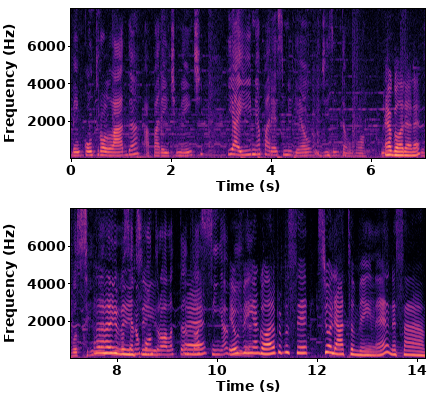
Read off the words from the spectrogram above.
bem controlada, aparentemente. E aí me aparece Miguel e diz, então, vó, é agora, né? Você, Ai, você não controla tanto é. assim a vida. Eu vim agora para você se olhar também, é. né? Nessa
